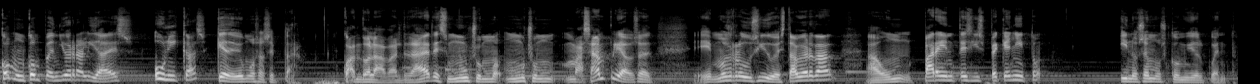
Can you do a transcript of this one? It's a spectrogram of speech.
como un compendio de realidades únicas que debemos aceptar cuando la verdad es mucho, mucho más amplia. O sea, hemos reducido esta verdad a un paréntesis pequeñito y nos hemos comido el cuento.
